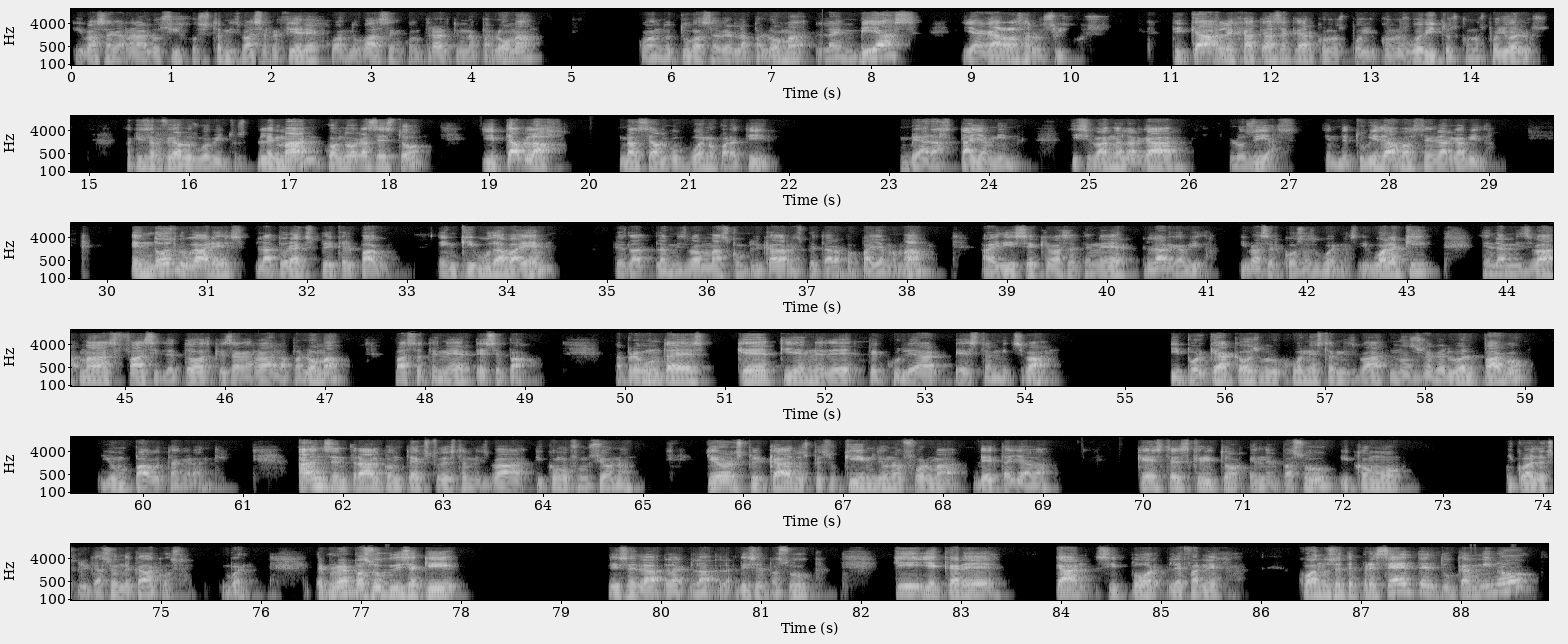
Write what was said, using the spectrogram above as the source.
y vas a agarrar a los hijos. Esta misma se refiere cuando vas a encontrarte una paloma, cuando tú vas a ver la paloma, la envías y agarras a los hijos. Tikar leja, te vas a quedar con los, con los huevitos, con los polluelos. Aquí se refiere a los huevitos. Leman, cuando hagas esto, y tabla va a ser algo bueno para ti. Bearachtayamin. Y se van a alargar los días de tu vida vas a tener larga vida. En dos lugares la Torah explica el pago. En Kibuda Baem, que es la, misma más complicada respetar a papá y a mamá, ahí dice que vas a tener larga vida y va a hacer cosas buenas. Igual aquí, en la misma más fácil de todas, que es agarrar a la paloma, vas a tener ese pago. La pregunta es, ¿qué tiene de peculiar esta mitzvah? Y por qué Akaosh Baruj en esta misma nos reveló el pago y un pago tan grande. Antes de entrar al contexto de esta misma y cómo funciona, quiero explicar los pesukim de una forma detallada, qué está escrito en el pasú y cómo y cuál es la explicación de cada cosa. Bueno, el primer pasuk dice aquí, dice, la, dice el pasuk, Ki yekare Can por Lefaneja. Cuando se te presente en tu camino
